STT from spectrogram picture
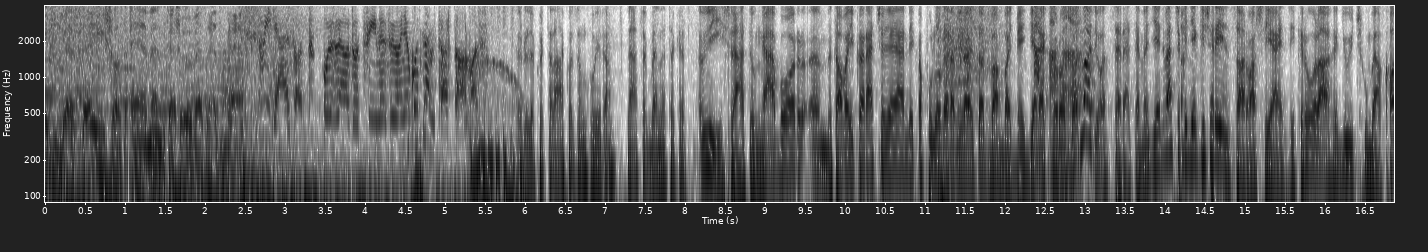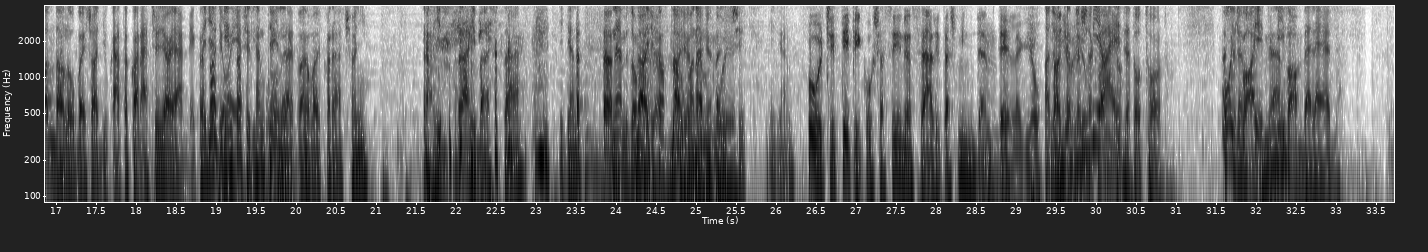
Lépj be te is az elmentes övezetbe. Vigyázat! Hozzáadott színezőanyagot nem tartalmaz. Örülök, hogy találkozunk újra. Látlak benneteket. Mi is látunk, Gábor. Tavalyi karácsonyi ajándék a pulóver, ami rajtad van, vagy még gyerekkorodban. Nagyon szeretem. Egy ilyen, már csak egy ilyen kis rénszarvas hiányzik róla, hogy gyújtsunk be a kandallóba, és adjuk át a karácsonyi ajándékot. Nagyon Egyébként helyes azt hiszem tényleg van. tavaly karácsonyi. Ráhib, ráhibáztál. Igen. Nem zoknit Nagyon, kaptam, nagyon, hanem nagyon nagy pulcsit. Igen. Pulcsi, tipikus, a színösszeállítás, minden tényleg jó. Nagyon Nagyon, kedvesek jó. Mi a helyzet otthon? Hogy Köszönöm vagy? szépen. Mi van veled?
